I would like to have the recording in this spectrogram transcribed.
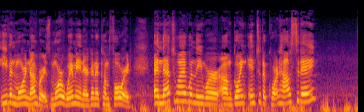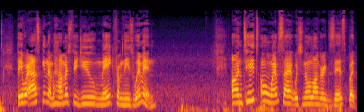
even more numbers. More women are gonna come forward, and that's why when they were um, going into the courthouse today, they were asking them how much did you make from these women. On Tate's own website, which no longer exists, but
